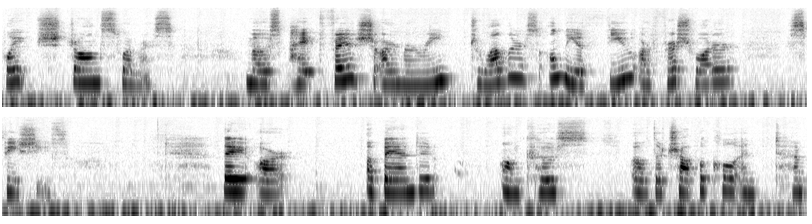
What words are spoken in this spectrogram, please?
quite strong swimmers. Most pipefish are marine dwellers, only a few are freshwater species. They are abandoned on coasts of the tropical and temperate,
